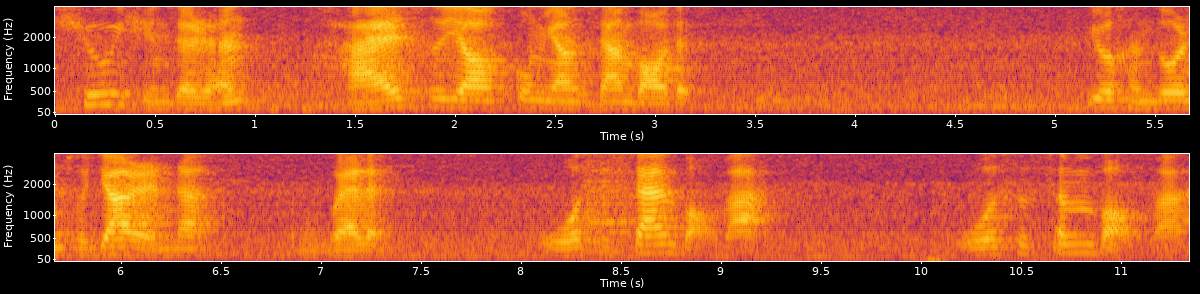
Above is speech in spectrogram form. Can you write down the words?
修行的人还是要供养三宝的。有很多人出家人呢。古怪了，我是三宝嘛，我是生宝嘛，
